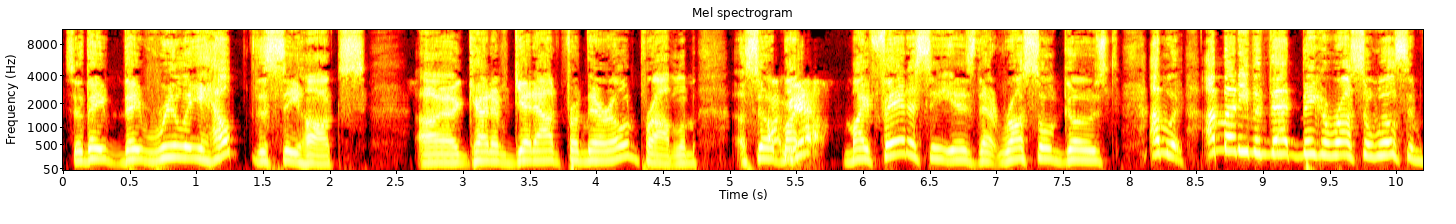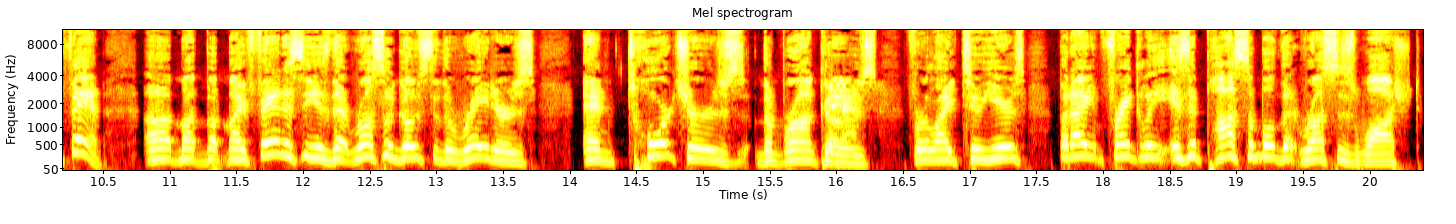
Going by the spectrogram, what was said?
So they they really helped the Seahawks uh, kind of get out from their own problem. Uh, So Oh, my yeah. my fantasy is that Russell goes. I'm I'm not even that big a Russell Wilson fan, uh, but but my fantasy is that Russell goes to the Raiders and tortures the Broncos for like two years. But I frankly, is it possible that Russ is washed?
